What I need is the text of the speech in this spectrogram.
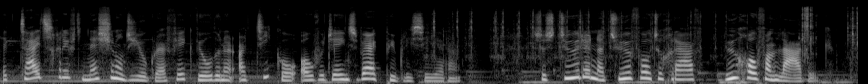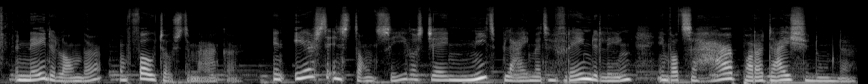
Het tijdschrift National Geographic wilde een artikel over Jane's werk publiceren. Ze stuurde natuurfotograaf Hugo van Ladik, een Nederlander, om foto's te maken. In eerste instantie was Jane niet blij met een vreemdeling in wat ze haar paradijsje noemde.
